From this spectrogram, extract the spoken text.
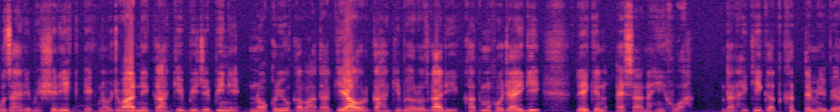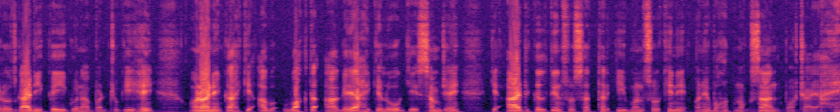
مظاہرے میں شریک ایک نوجوان نے کہا کہ بی جے پی نے نوکریوں کا وعدہ کیا اور کہا کہ بے روزگاری ختم ہو جائے گی، لیکن ایسا نہیں ہوا۔ در حقیقت خطے میں بے روزگاری کئی گنا بڑھ چکی ہے۔ انہوں نے کہا کہ اب وقت آ گیا ہے کہ لوگ یہ سمجھیں کہ آرٹیکل تین سو ستر کی منسوخی نے انہیں بہت نقصان پہنچایا ہے۔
